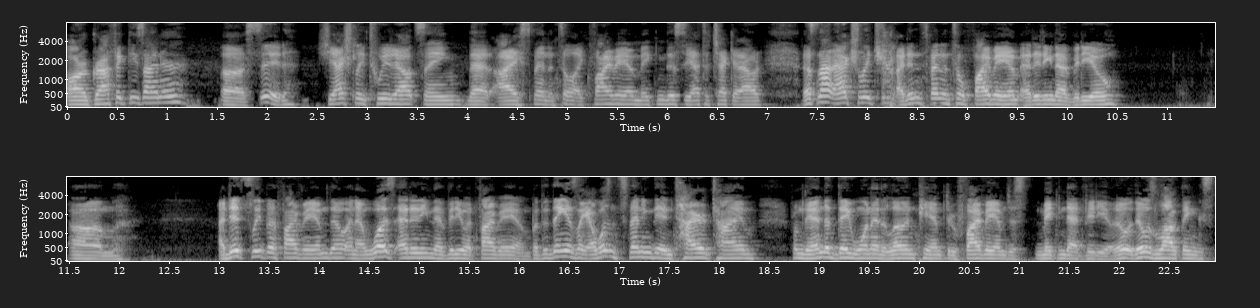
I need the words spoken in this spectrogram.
our graphic designer, uh, Sid, she actually tweeted out saying that I spent until like 5 a.m. making this, so you have to check it out. That's not actually true. I didn't spend until 5 a.m. editing that video. Um, I did sleep at 5 a.m. though, and I was editing that video at 5 a.m. But the thing is, like, I wasn't spending the entire time from the end of day one at 11 p.m. through 5 a.m. just making that video. There, there was a lot of things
